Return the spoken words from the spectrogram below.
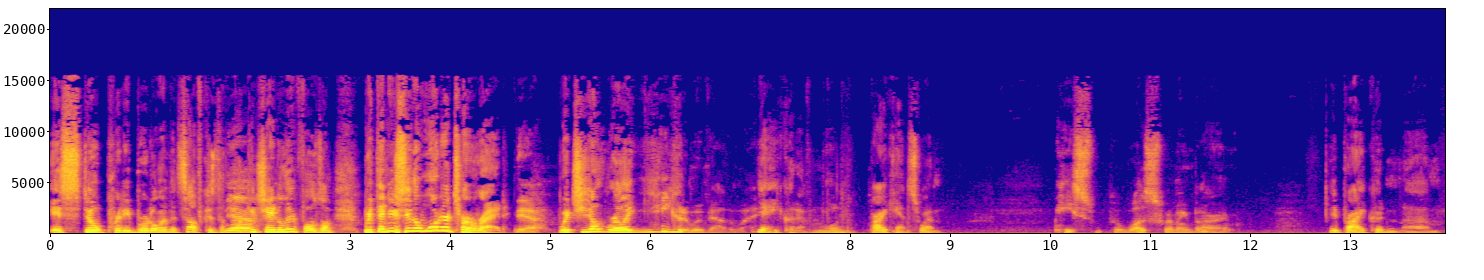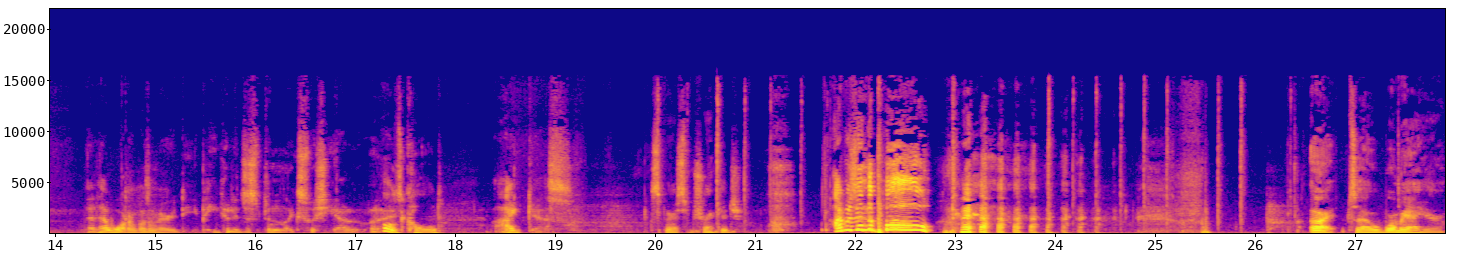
is still pretty brutal in itself because the Yeah. fucking chandelier falls on. But then you see the water turn red, yeah, which you don't really. he could have moved out of the way. Yeah, he could have. Well, probably can't swim. He s- was swimming, but all right. He probably couldn't. Um, That, that water wasn't very deep. He could have just been like swishy out of the way. well, it's cold. I guess. Spare some shrinkage. I was in the pool. All right, so where am we at here?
